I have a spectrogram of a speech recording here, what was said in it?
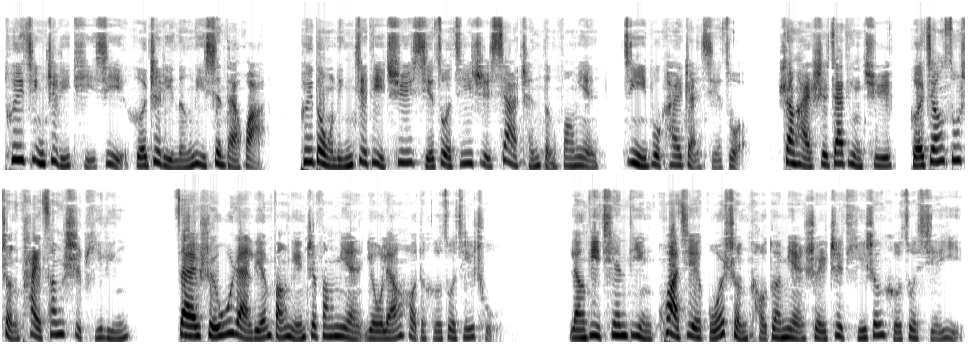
推进治理体系和治理能力现代化，推动临界地区协作机制下沉等方面进一步开展协作。上海市嘉定区和江苏省太仓市毗邻，在水污染联防联治方面有良好的合作基础。两地签订跨界国省考断面水质提升合作协议，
